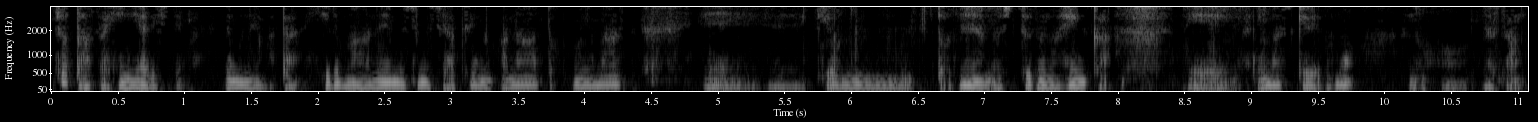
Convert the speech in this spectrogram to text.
ちょっと朝ひんやりしています。でもね、また昼間はね、ムシムシ暑いのかなと思います。えー、気温とね、あの湿度の変化、えー、ありますけれども、あの皆さん、あの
